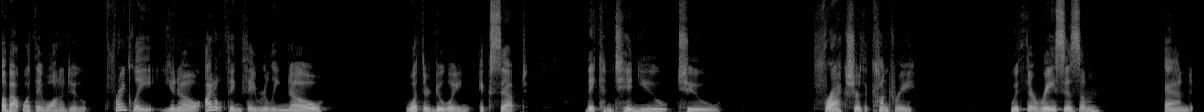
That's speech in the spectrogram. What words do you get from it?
about what they want to do frankly, you know, I don't think they really know what they're doing, except they continue to fracture the country with their racism and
